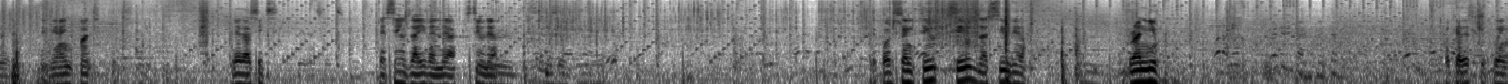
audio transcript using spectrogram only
yes. The behind part. Leather seats. The seals are even there, still there. The Paulson seal, seals are still there. Brand new. Okay, let's keep going.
